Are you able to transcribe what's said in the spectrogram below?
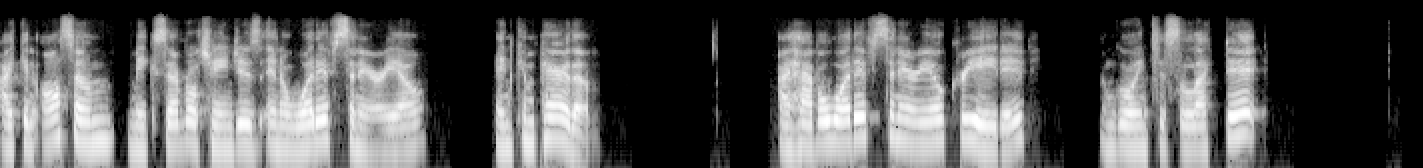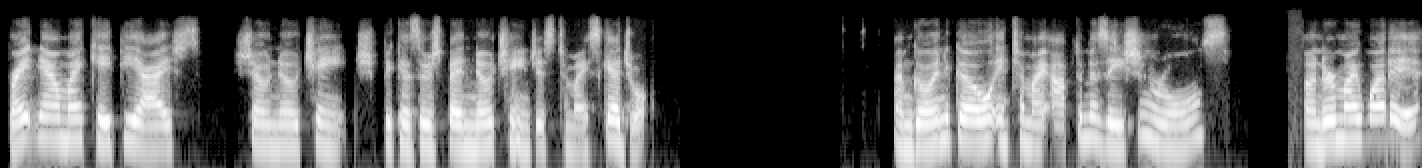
I can also make several changes in a what if scenario and compare them. I have a what if scenario created. I'm going to select it. Right now, my KPIs show no change because there's been no changes to my schedule. I'm going to go into my optimization rules under my what if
